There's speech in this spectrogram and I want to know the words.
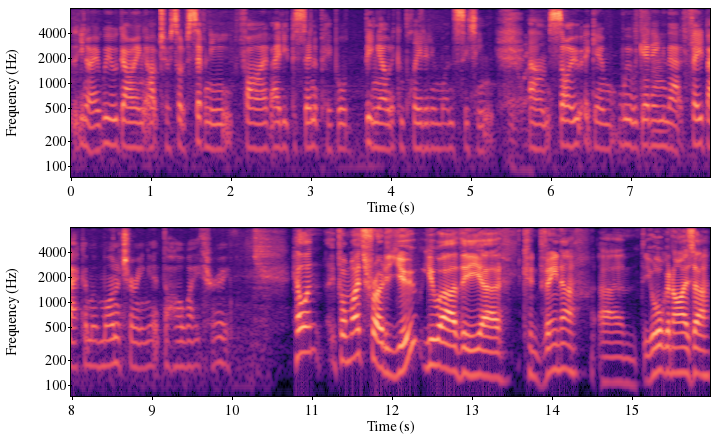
you know, we were going up to sort of 75, 80% of people being able to complete it in one sitting. Yeah, wow. um, so, again, we were getting that feedback and we're monitoring it the whole way through. Helen, if I might throw to you, you are the uh, convener, um, the organiser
